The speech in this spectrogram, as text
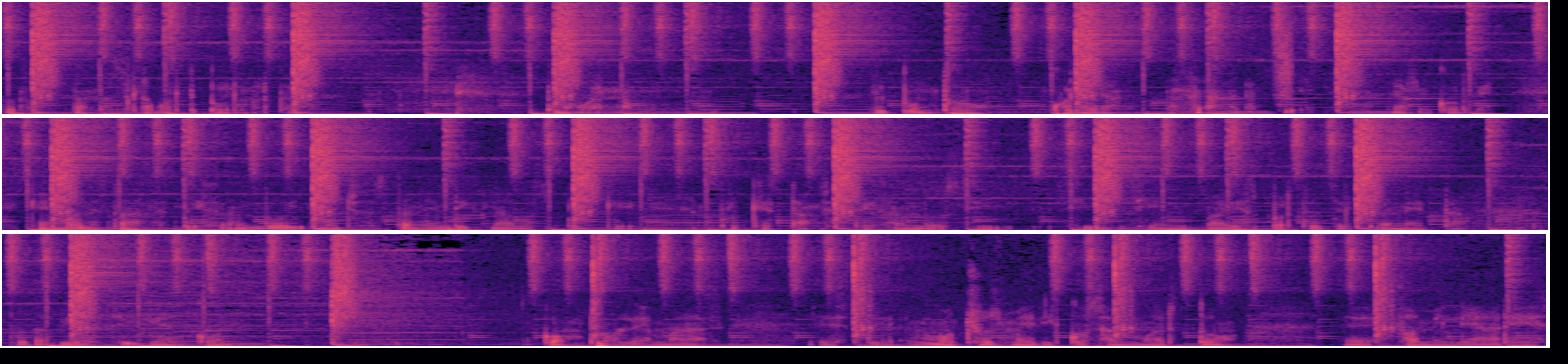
todos dándose la vuelta por el mercado. Pero bueno, el punto, ¿cuál era? sí, ya recordé. Que en están festejando y muchos están indignados porque, porque están festejando si si, en varias partes del planeta todavía siguen con, con problemas, este, muchos médicos han muerto, eh, familiares,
